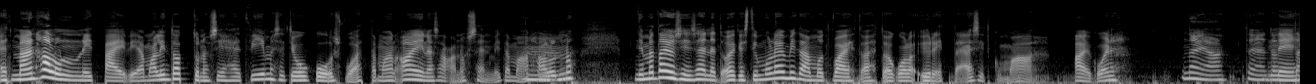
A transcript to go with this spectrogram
että mä en halunnut niitä päiviä. Mä olin tottunut siihen, että viimeiset joku kuusi vuotta mä oon aina saanut sen, mitä mä oon Mm. mm. halunnut. Niin mä tajusin sen, että oikeasti mulla ei ole mitään muuta vaihtoehtoa kuin olla yrittäjä sit, kun mä oon aikuinen. No joo, toi on totta. Niin.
